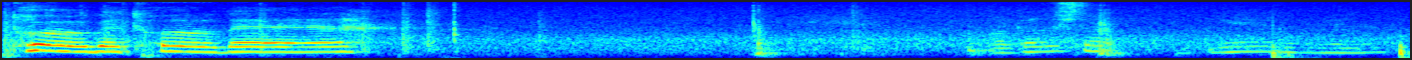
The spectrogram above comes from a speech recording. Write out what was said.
Tövbe tövbe. Arkadaşlar yorum ya?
